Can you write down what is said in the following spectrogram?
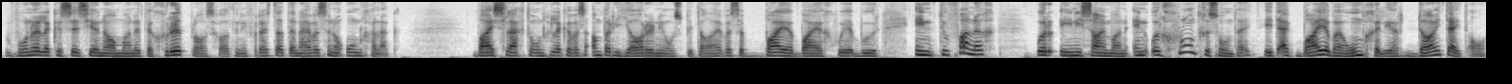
wonderlike sussie en haar man het 'n groot plaas gehad in die Vrystaat en hy was in 'n ongeluk. Baie slegte ongeluk. Hy was amper jare in die hospitaal. Hy was 'n baie baie goeie boer en toevallig oor Henny Simon en oor grondgesondheid het ek baie by hom geleer daai tyd al.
